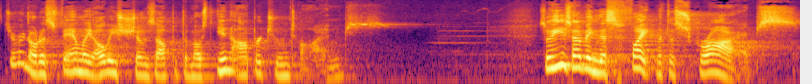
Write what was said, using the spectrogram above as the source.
Did you ever notice family always shows up at the most inopportune times? So he's having this fight with the scribes,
